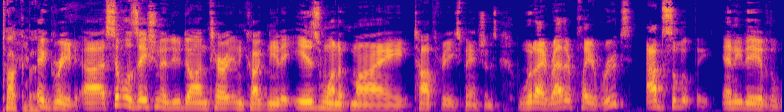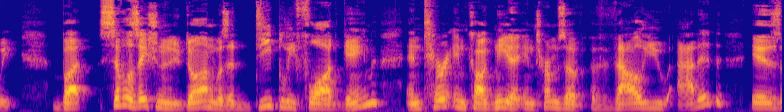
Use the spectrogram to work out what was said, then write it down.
Talk about Agreed. Uh, Civilization of New Dawn Terra Incognita is one of my top three expansions. Would I rather play Root? Absolutely. Any day of the week. But Civilization of New Dawn was a deeply flawed game, and Terra Incognita, in terms of value added, is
